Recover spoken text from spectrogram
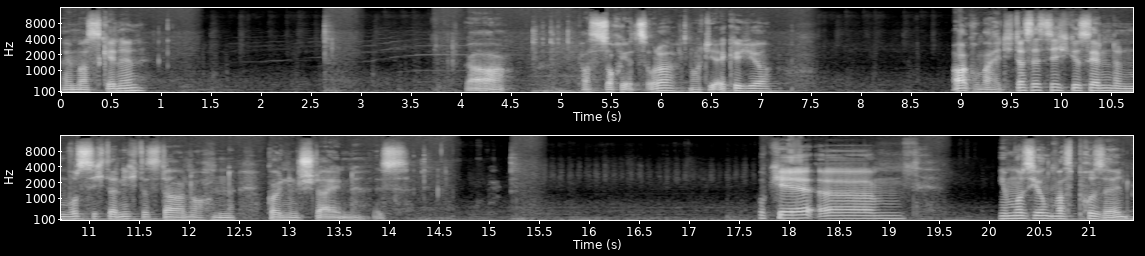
Einmal scannen. Ja, passt doch jetzt, oder? Noch die Ecke hier. Ah, guck mal, hätte ich das jetzt nicht gesehen, dann wusste ich da nicht, dass da noch ein goldenen Stein ist. Okay, ähm. Hier muss ich irgendwas puzzeln.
